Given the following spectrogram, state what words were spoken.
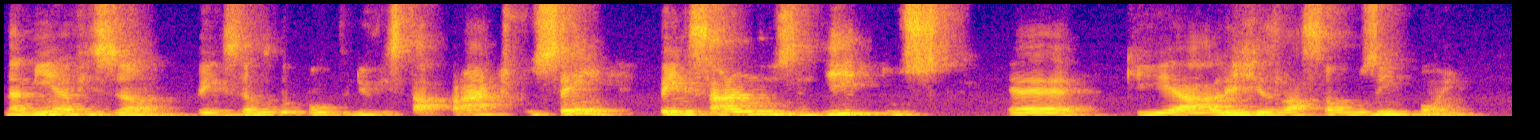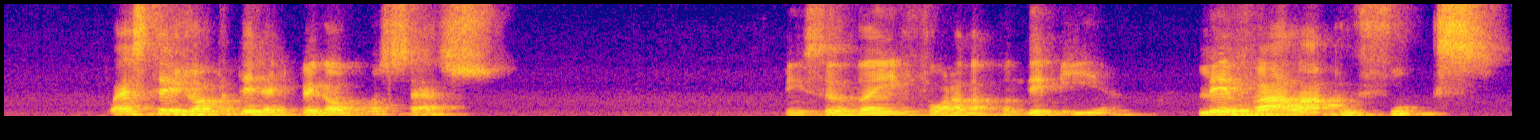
Na minha visão, pensando do ponto de vista prático, sem pensar nos ritos é, que a legislação nos impõe. O STJ teria que pegar o processo, pensando aí fora da pandemia, levar lá para o FUX,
